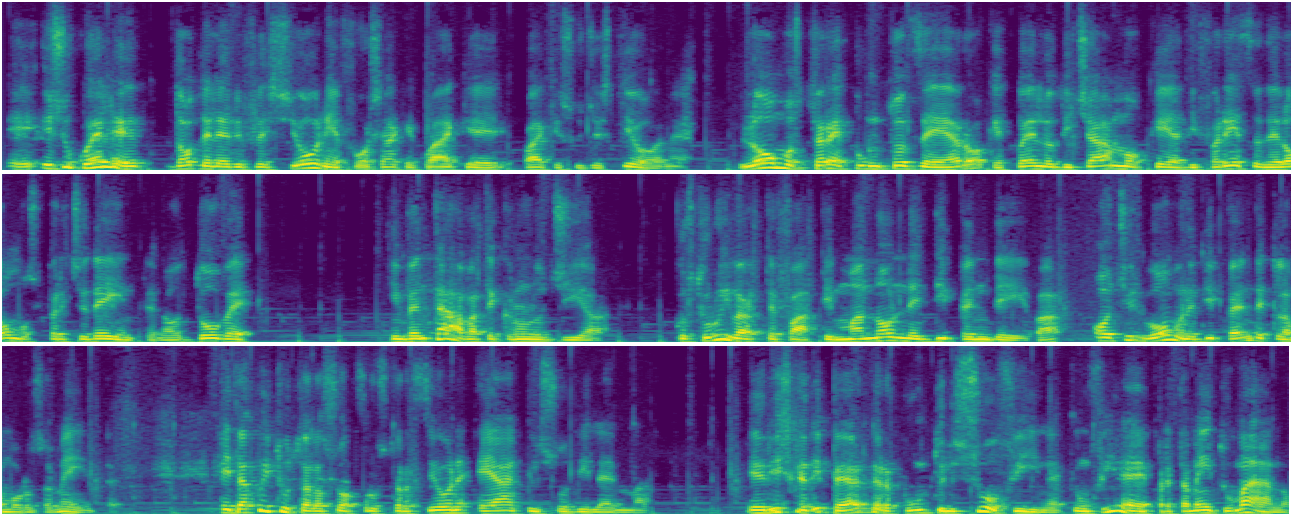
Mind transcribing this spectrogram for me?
e, e, su quelle do delle riflessioni e forse anche qualche, qualche suggestione. L'Homos 3.0, che è quello diciamo che a differenza dell'Homos precedente, no, dove inventava tecnologia, costruiva artefatti ma non ne dipendeva, oggi l'uomo ne dipende clamorosamente. E da qui tutta la sua frustrazione e anche il suo dilemma. E rischia di perdere appunto il suo fine, che un fine è prettamente umano,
